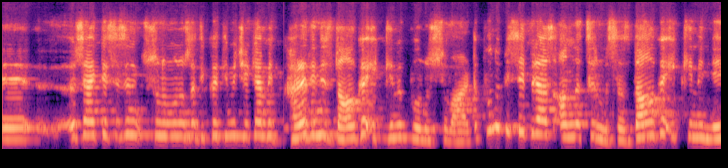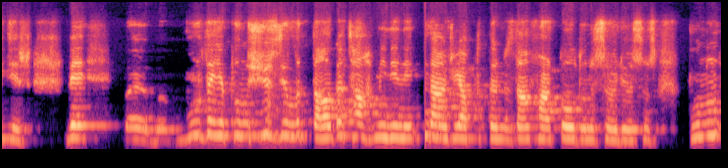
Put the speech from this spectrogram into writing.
E, özellikle sizin sunumunuzda dikkatimi çeken bir Karadeniz dalga iklimi konusu vardı. Bunu bize biraz anlatır mısınız? Dalga iklimi nedir ve burada yapılmış 100 yıllık dalga tahmininin daha önce yaptıklarınızdan farklı olduğunu söylüyorsunuz. Bunun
